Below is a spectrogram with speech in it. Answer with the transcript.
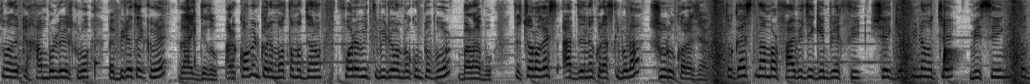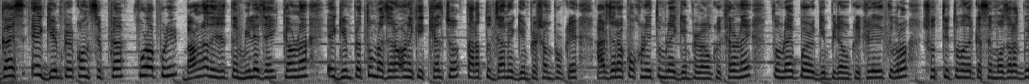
তোমাদেরকে হাম্বল রিকোয়েস্ট করব বা ভিডিওতে করে লাইক দিয়ে দাও। আর কমেন্ট করে মতামত জানাও পরবর্তী ভিডিও আমরা কোন টপিক বানাবো। তো চলো গাইস আর দেরি করে আজকে ভিডিওটা শুরু করা যাক। তো গাইস নাম্বার ফাইভে যে গেমটি দেখছি, সেই গেমটির নাম হচ্ছে মিসিং তো গাইস এই গেমটার কনসেপ্টটা পুরোপুরি বাংলাদেশের সাথে মিলে যায়, কেননা এই গেমটা তোমরা যারা অনেকেই খেলছো, তারা তো জানোই গেমটা সম্পর্কে। আর যারা কখনোই তোমরা এই গেমটা ডাউনলোড করে খেলো নাই, তোমরা একবার গেমটি ডাউনলোড করে খেলে দেখতে পারো। সত্যি তোমাদের কাছে মজা লাগবে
